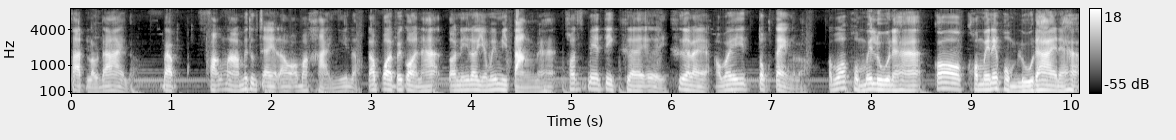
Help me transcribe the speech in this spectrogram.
สัตว์เราได้เหรอ แบบฟังมาไม่ถูกใจเราเอามาขายงี้เหรอ เราปล่อยไปก่อนนะฮะ ตอนนี้เรายังไม่มีตังค์นะฮะ คอสเมติกคืออะไรเอ่ย คืออะไร เอาไว้ตกแต่งเหรอ เอาว่าผมไม่รู้นะฮะ ก็คอมเมนต์ให้ผมรู้ได้นะฮะ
